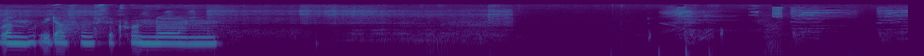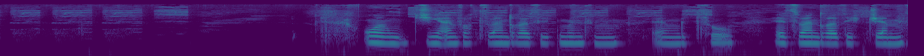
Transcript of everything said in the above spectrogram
Dann wieder 5 Sekunden. OMG, einfach 32 Münzen ähm, gezogen. Äh, 32 Gems.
